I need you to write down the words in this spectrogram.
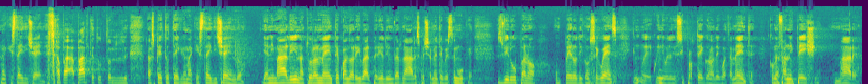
ma che stai dicendo? A parte tutto l'aspetto tecnico, ma che stai dicendo? Gli animali naturalmente quando arriva il periodo invernale, specialmente queste mucche, sviluppano un pelo di conseguenza, quindi dire, si proteggono adeguatamente, come fanno i pesci in mare,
